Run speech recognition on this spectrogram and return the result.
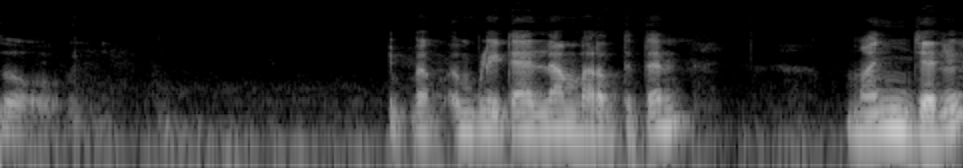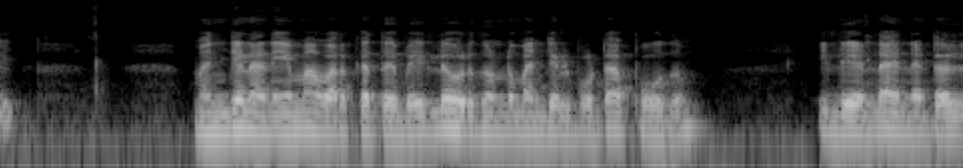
ஸோ இப்போ கம்ப்ளீட்டாக எல்லாம் வறுத்துட்டேன் மஞ்சள் மஞ்சள் அநேகமாக வறுக்க தேவையில்லை ஒரு துண்டு மஞ்சள் போட்டால் போதும். இல்லைன்னா என்னட்டால்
